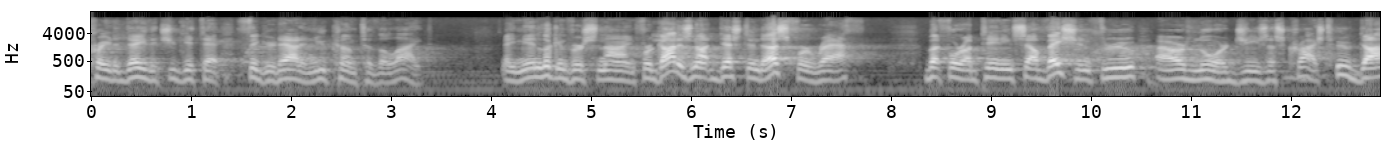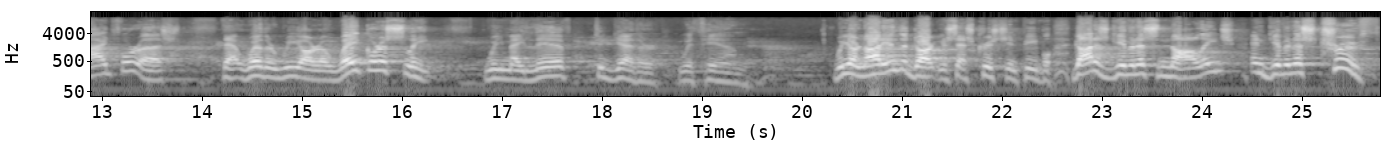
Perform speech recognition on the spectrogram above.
pray today that you get that figured out and you come to the light. Amen. Look in verse 9. For God has not destined us for wrath, but for obtaining salvation through our Lord Jesus Christ, who died for us, that whether we are awake or asleep, we may live together with Him. We are not in the darkness as Christian people. God has given us knowledge and given us truth.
